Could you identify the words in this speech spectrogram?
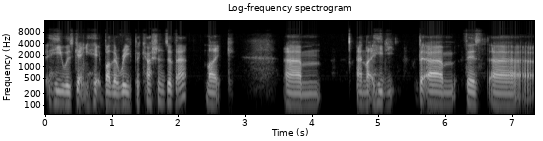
he was getting hit by the repercussions of that, like, um, and like he, um, there's uh,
